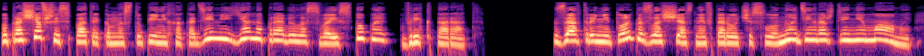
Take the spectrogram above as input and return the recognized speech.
Попрощавшись с Патриком на ступенях Академии, я направила свои стопы в ректорат. Завтра не только злосчастное второе число, но и день рождения мамы —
